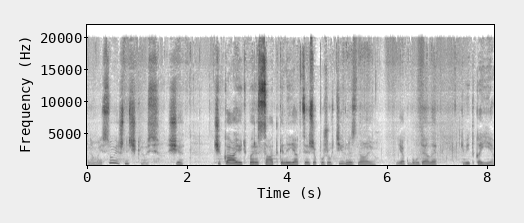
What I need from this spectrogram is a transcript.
На мої соняшнички ось ще чекають пересадки. Ніяк це вже пожовтів, не знаю, як буде, але квітка є.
